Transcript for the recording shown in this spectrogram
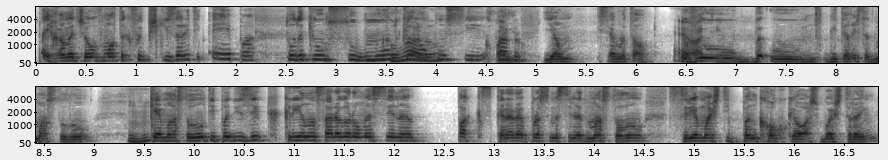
Pá, e realmente já houve malta que foi pesquisar e tipo, é pá, todo aqui um submundo que eu Claro, não conhecia. claro. Pá, e, e é um- isso é brutal. É eu vi ótimo. o, ba- o guitarrista de Mastodon, Uhum. que é Mastodon, tipo a dizer que queria lançar agora uma cena. Pá, que se calhar a próxima cena de Mastodon seria mais tipo punk rock, que eu acho bem estranho.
